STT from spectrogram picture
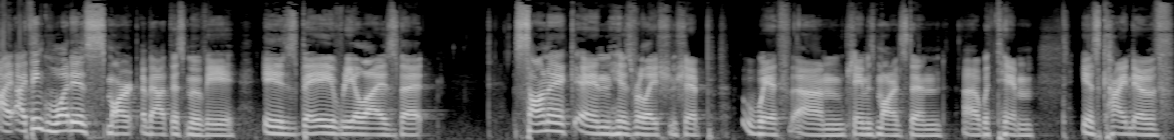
I, I think what is smart about this movie is they realize that Sonic and his relationship with um, James Marsden, uh, with Tim, is kind of,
